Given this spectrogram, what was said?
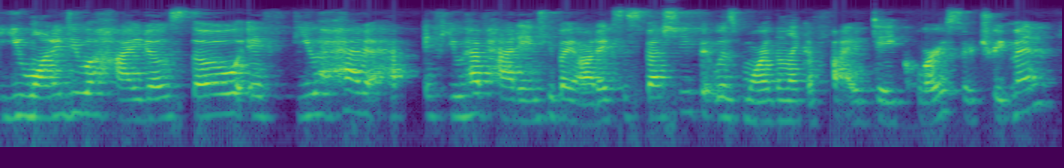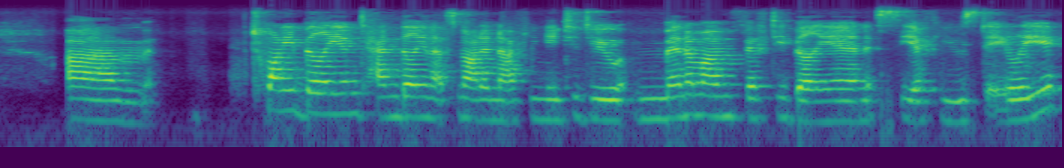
you want to do a high dose though. If you had if you have had antibiotics, especially if it was more than like a five day course or treatment, um, 20 billion, 10 billion, that's not enough. You need to do minimum 50 billion CFUs daily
